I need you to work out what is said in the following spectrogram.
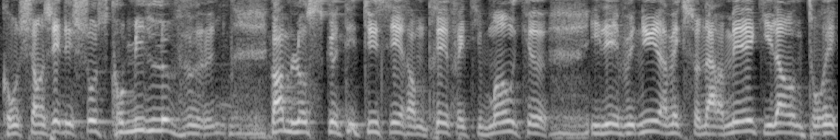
qu'on change des choses comme il le veut. Comme lorsque Titus est rentré, effectivement, que il est venu avec son armée, qu'il a entouré.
